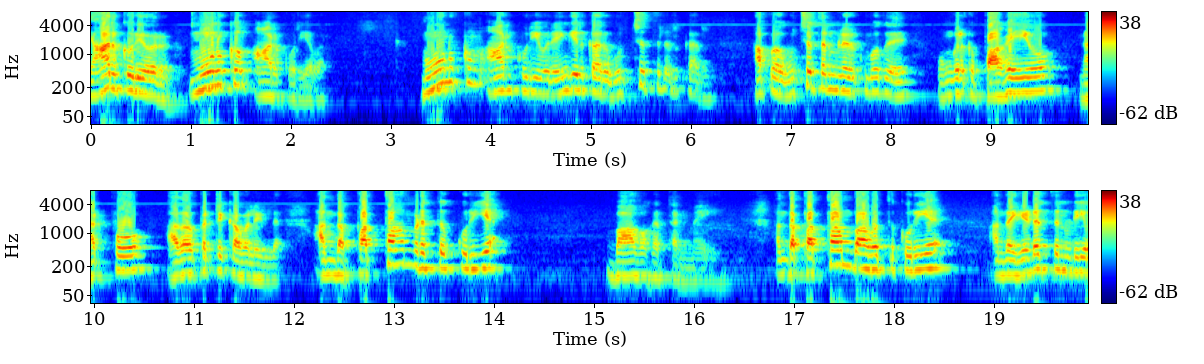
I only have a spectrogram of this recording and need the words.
யாருக்குரியவர்? மூணுக்கும் ஆறுக்குரியவர். மூணுக்கும் ஆறுக்குரியவர் எங்கே இருக்காரு? உச்சத்தில் இருக்கார். அப்போ உச்சத்தன்மையில் இருக்கும்போது உங்களுக்கு பகையோ நட்போ அதை பற்றி கவலை இல்லை. அந்த பத்தாம் இடத்துக்குரிய பாவகத்தன்மை அந்த பத்தாம் பாவத்துக்குரிய அந்த இடத்தினுடைய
